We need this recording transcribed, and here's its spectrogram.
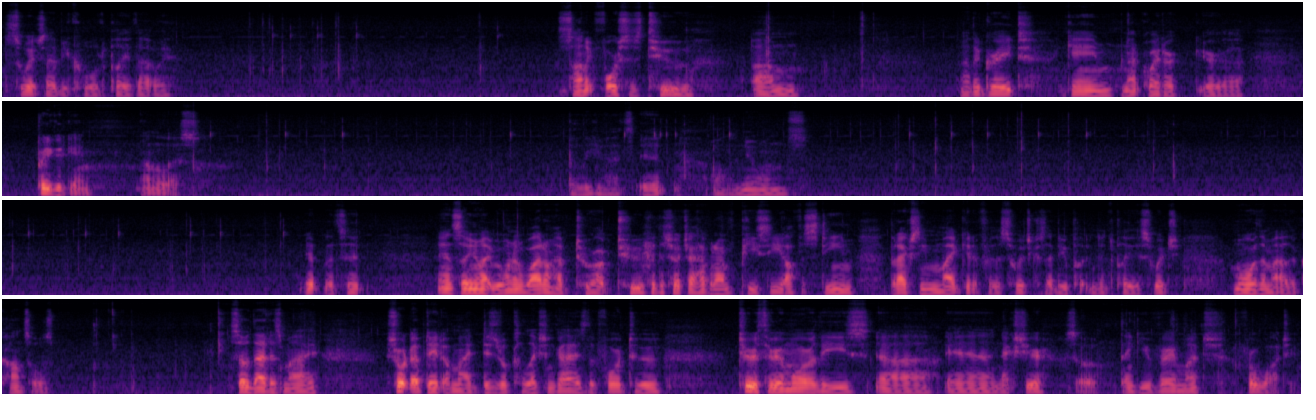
Switch. That'd be cool to play it that way. Sonic Forces 2. Um, Another great game. Not quite our, our uh, pretty good game, nonetheless. I believe that's it. All the new ones. Yep, that's it. And of you might be wondering why I don't have Turok 2 for the Switch. I have it on PC off of Steam, but I actually might get it for the Switch because I do intend to play the Switch more than my other consoles. So that is my short update of my digital collection, guys. Look forward to two or three or more of these uh, in next year. So thank you very much for watching.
